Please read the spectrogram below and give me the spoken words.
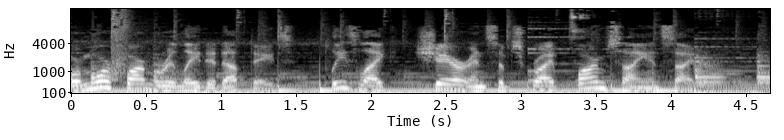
For more pharma-related updates, please like, share and subscribe PharmSci Insider.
